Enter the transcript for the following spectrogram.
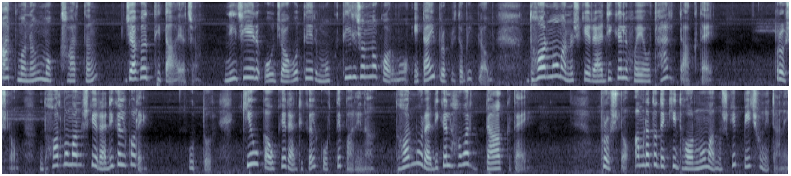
আত্মনং মোক্ষার্থং জগদ্ধিতায় চ। নিজের ও জগতের মুক্তির জন্য কর্ম, এটাই প্রকৃত বিপ্লব। ধর্ম মানুষকে র্যাডিক্যাল হয়ে ওঠার ডাক দেয়। প্রশ্ন, ধর্ম মানুষকে র্যাডিক্যাল করে? উত্তর কেউ কাউকে র্যাডিক্যাল করতে পারে না। ধর্ম র্যাডিক্যাল হওয়ার ডাক দেয়। প্রশ্ন, আমরা তো দেখি ধর্ম মানুষকে পেছনে টানে,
